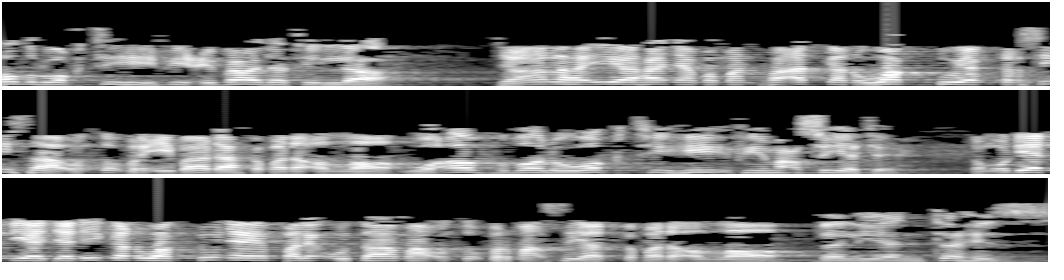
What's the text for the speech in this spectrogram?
fadl waqtihi fi ibadatillah. Janganlah ia hanya memanfaatkan waktu yang tersisa untuk beribadah kepada Allah. Wa afdhal waqtihi fi ma'siyatihi. Kemudian dia jadikan waktunya yang paling utama untuk bermaksiat kepada Allah. Bal yantahiz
